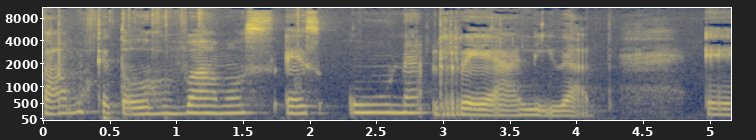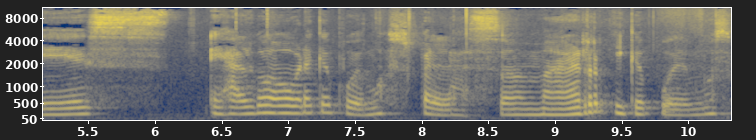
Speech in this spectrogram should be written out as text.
vamos, que todos vamos, es una realidad. Es, es algo ahora que podemos plasmar y que podemos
